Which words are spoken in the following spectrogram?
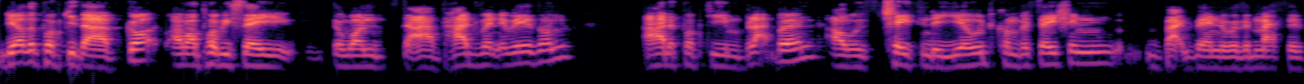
The other property that I've got, I'll probably say the ones that I've had rent arrears on. I had a property in Blackburn. I was chasing the yield conversation. Back then, there was a massive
